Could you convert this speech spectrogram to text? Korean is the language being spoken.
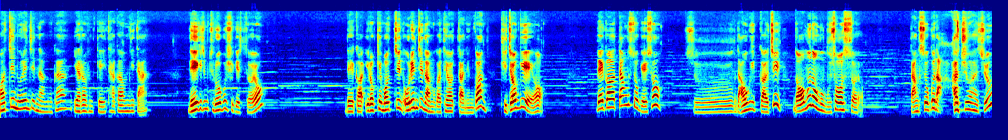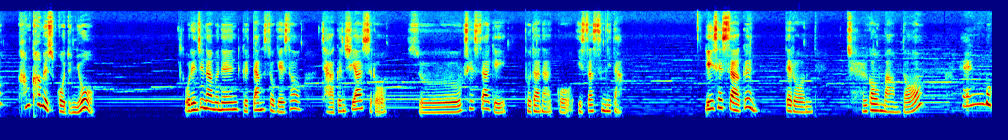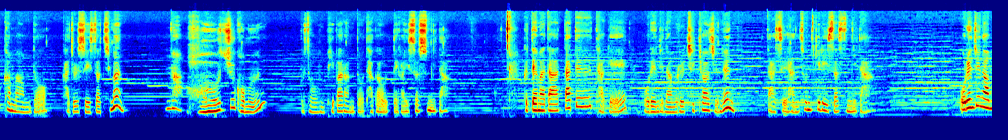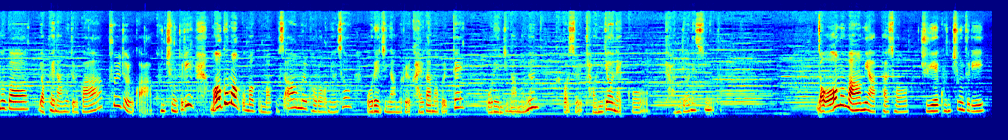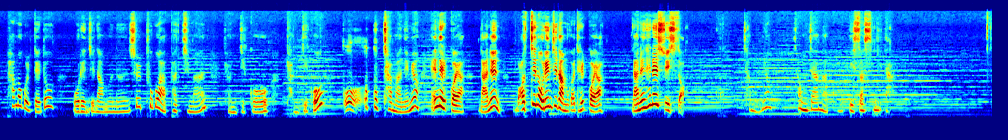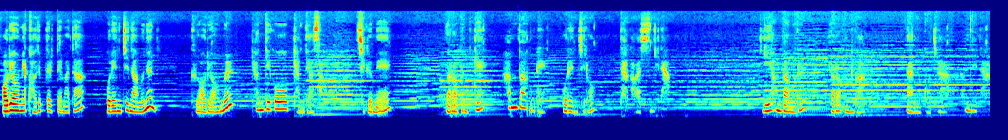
멋진 오렌지 나무가 여러분께 다가옵니다. 내 얘기 좀 들어보시겠어요? 내가 이렇게 멋진 오렌지 나무가 되었다는 건 기적이에요. 내가 땅 속에서 쑥 나오기까지 너무너무 무서웠어요. 땅 속은 아주 아주 캄캄했거든요. 오렌지 나무는 그 땅 속에서 작은 씨앗으로 쑥 새싹이 돋아나고 있었습니다. 이 새싹은 때론 즐거운 마음도 행복한 마음도 가질 수 있었지만 아주 검은 무서운 비바람도 다가올 때가 있었습니다. 그때마다 따뜻하게 오렌지 나무를 지켜주는 따스한 손길이 있었습니다. 오렌지 나무가 옆에 나무들과 풀들과 곤충들이 머구머구머구머구 싸움을 걸어오면서 오렌지 나무를 갉아먹을 때 오렌지 나무는 그것을 견뎌냈고 견뎌냈습니다. 너무 마음이 아파서 주위의 곤충들이 파먹을 때도 오렌지 나무는 슬프고 아팠지만 견디고 견디고 꾹꾹 참아내며 해낼 거야. 나는 멋진 오렌지 나무가 될 거야. 나는 해낼 수 있어. 참으며 성장하고 있었습니다. 어려움이 거듭될 때마다 오렌지 나무는 그 어려움을 견디고 견뎌서 지금의 여러분께 한 방울의 오렌지로 다가왔습니다. 이 한 방울을 여러분과 나누고자 합니다.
